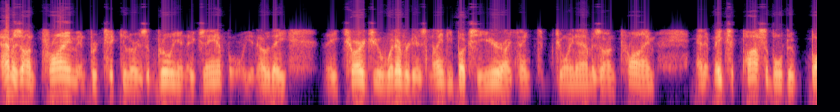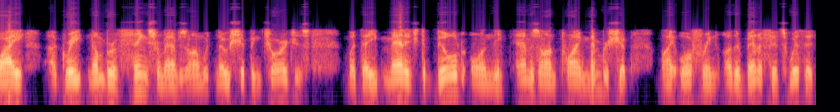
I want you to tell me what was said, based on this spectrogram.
Amazon Prime in particular is a brilliant example. You know, they they charge you whatever it is, ninety bucks a year, I think, to join Amazon Prime, and it makes it possible to buy a great number of things from Amazon with no shipping charges. But they managed to build on the Amazon Prime membership by offering other benefits with it.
